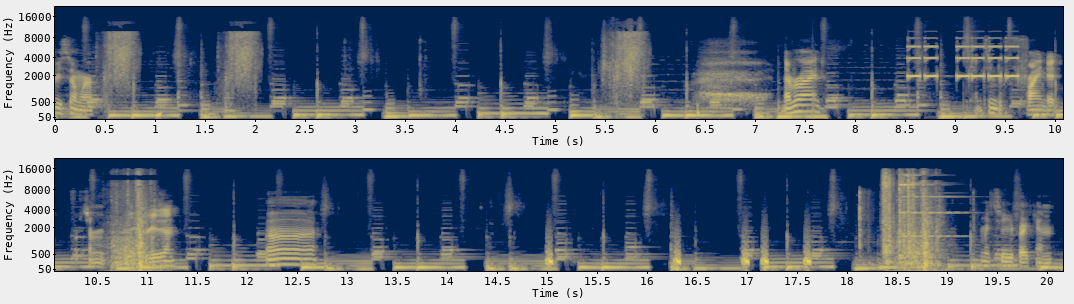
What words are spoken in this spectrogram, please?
To be somewhere. Never mind. Can't seem to find it for some reason. Uh. Let me see if I can.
